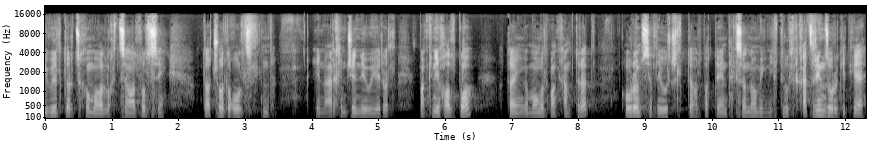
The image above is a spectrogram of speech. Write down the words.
ивэлдор зохион байгуулагдсан олон улсын одоо чуулга уулзалтанд энэ арга хэмжээний үеэр бол банкны холбоо одоо ингээ Монгол банк хамтраад өөрөөр хэлбэл өөрчлөлттэй холбоотой энэ таксономыг нэвтрүүлэх газрын зураг гэдгээ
